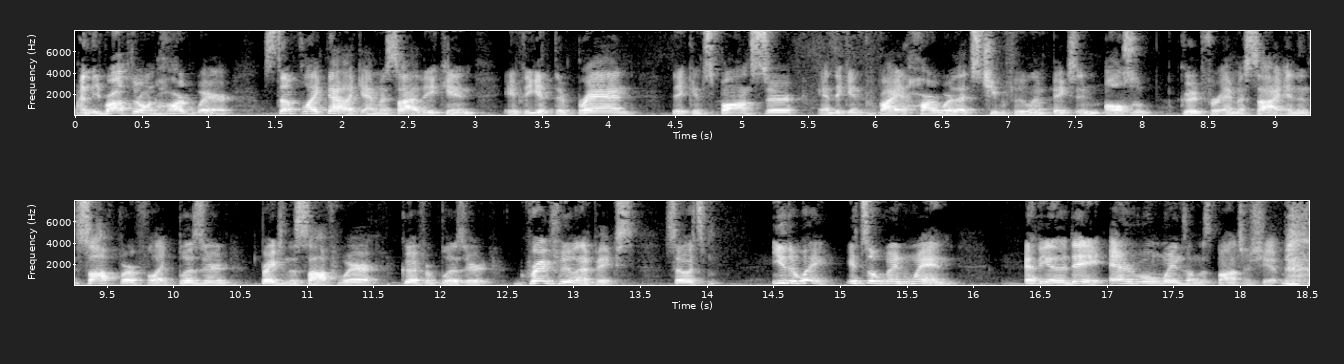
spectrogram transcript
and they brought their own hardware, stuff like that. Like MSI, they can if they get their brand. They can sponsor and they can provide hardware that's cheaper for the Olympics and also good for MSI. And then software for like Blizzard brings in the software, good for Blizzard, great for the Olympics. So it's either way, it's a win-win. At the end of the day, everyone wins on the sponsorship.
